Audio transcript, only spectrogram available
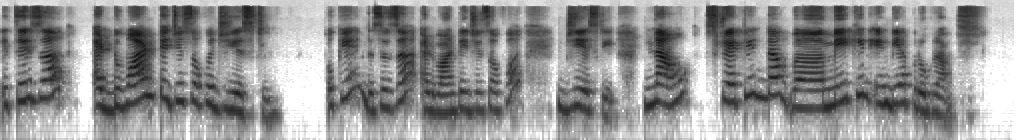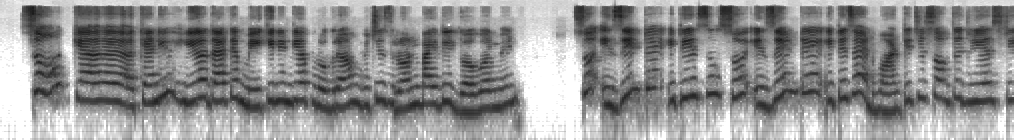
it is a advantages of a GST. Okay, this is the advantages of a GST. Now, straighten the uh, Make in India program. So, can, can you hear that a Make in India program which is run by the government so isn't it is so isn't it is advantages of the GST?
